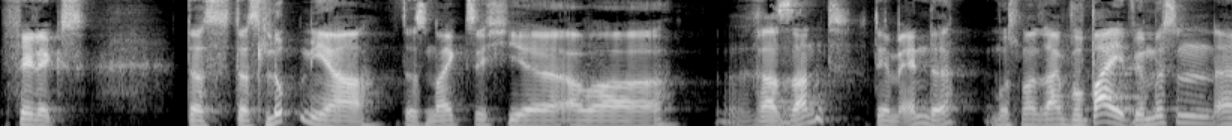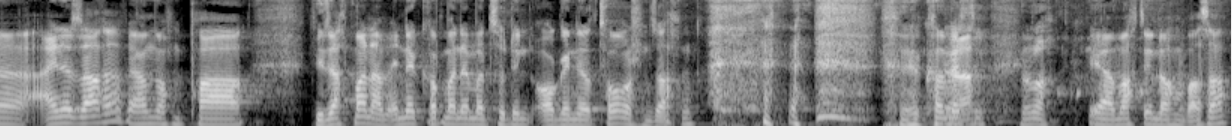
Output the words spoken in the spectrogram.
Felix, das, das Luppenjahr, das neigt sich hier aber rasant dem Ende, muss man sagen. Wobei, wir müssen äh, eine Sache, wir haben noch ein paar, wie sagt man, am Ende kommt man immer zu den organisatorischen Sachen. kommen Ja, nur noch. ja, macht dir noch ein Wasser,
